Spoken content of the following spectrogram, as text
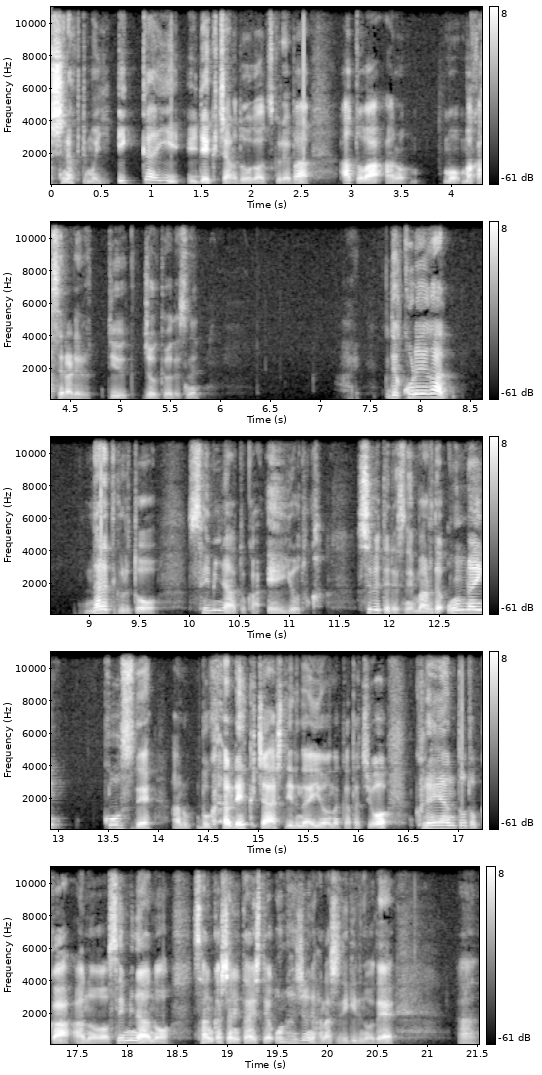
しなくてもいい一回レクチャーの動画を作ればあとはあのもう任せられるっていう状況ですね。はい、でこれが慣れてくるとセミナーとか営業とか全てですねまるでオンラインコースであの僕が レクチャーしている内容の形をクライアントとかあのセミナーの参加者に対して同じように話できるのであ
